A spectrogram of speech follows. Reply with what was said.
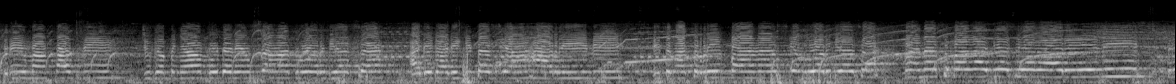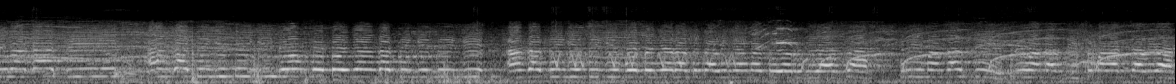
terima kasih juga penyambutan yang sangat luar biasa. Adik-adik kita siang hari ini di tengah terik panas yang luar biasa. Mana semangatnya siang hari ini? Terima kasih. Angkat tinggi-tinggi dong fotonya angkat tinggi-tinggi. Angkat tinggi-tinggi fotonya Ratu Kalinyamat luar biasa. Terima kasih terima kasih. Semangat kalian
